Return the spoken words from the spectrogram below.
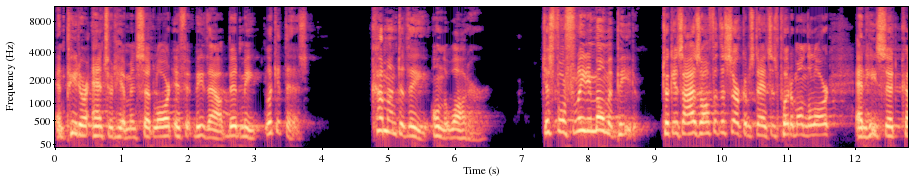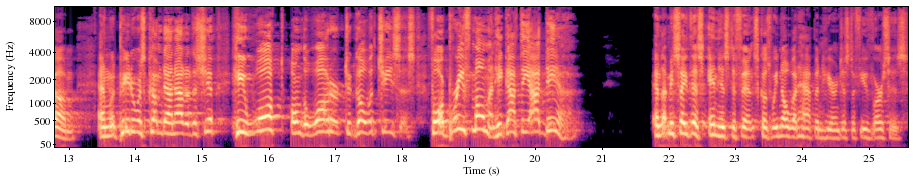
And Peter answered him and said, Lord, if it be thou, bid me, look at this, come unto thee on the water. Just for a fleeting moment, Peter took his eyes off of the circumstances, put them on the Lord, and he said, Come. And when Peter was come down out of the ship, he walked on the water to go with Jesus. For a brief moment, he got the idea. And let me say this in his defense, because we know what happened here in just a few verses.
